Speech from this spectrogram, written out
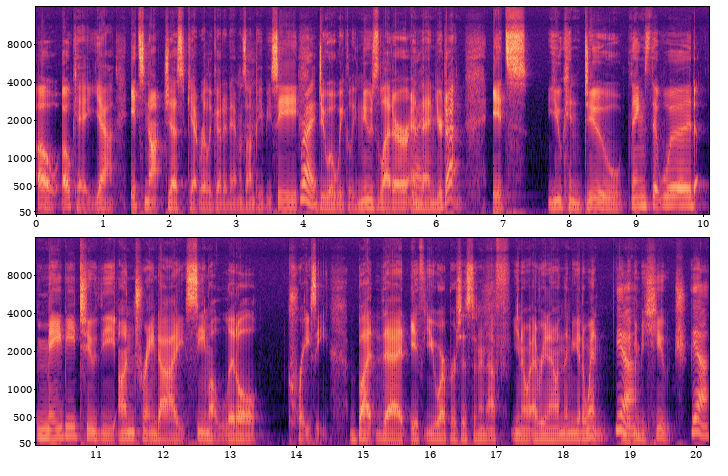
oh okay yeah it's not just get really good at Amazon PPC Right. do a weekly newsletter and Right. then you're done it's you can do things that would maybe to the untrained eye seem a little crazy, but that if you are persistent enough, you know, every now and then you get a win. And Yeah. they can be huge. Yeah,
